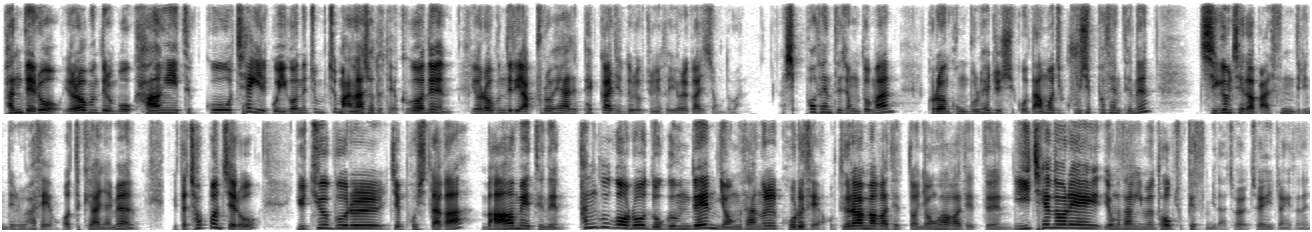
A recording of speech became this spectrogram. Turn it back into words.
반대로 여러분들 뭐 강의 듣고 책 읽고 이거는 좀 좀 안 하셔도 돼요. 그거는 여러분들이 앞으로 해야 될 100가지 노력 중에서 10가지 정도만 10% 정도만 그런 공부를 해주시고 나머지 90%는 지금 제가 말씀드린 대로 하세요. 어떻게 하냐면 일단 첫 번째로 유튜브를 이제 보시다가 마음에 드는 한국어로 녹음된 영상을 고르세요. 드라마가 됐던 영화가 됐든 이 채널의 영상이면 더욱 좋겠습니다. 저, 저의 입장에서는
